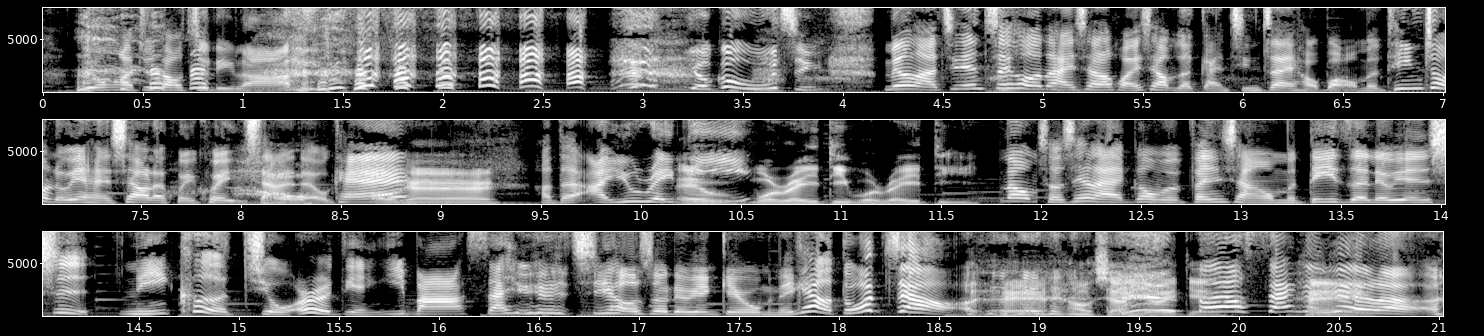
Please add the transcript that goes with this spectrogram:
不用啊，就到这里啦。有够无情，没有啦。今天最后呢，还是要还一下我们的感情债，好不好？我们听众留言还是要来回馈一下的，OK？OK。Okay? Okay. 好的，Are you ready？、欸、我 ready，我 ready。那我们首先来跟我们分享，我们第一则留言是尼克九二点一八，三月七号时候留言给我们的，你看有多久？欸、好像有一点，都要三个月了。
